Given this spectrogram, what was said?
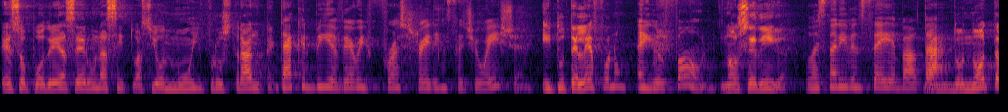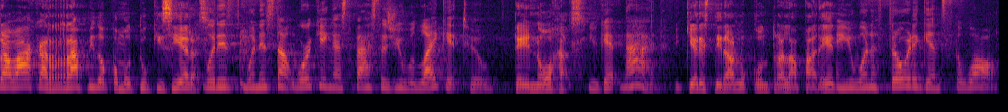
eso podría ser una situación muy frustrante. that could be a very frustrating situation. Y tu teléfono, And your phone, no se diga, let's not even say about that. cuando no trabaja rápido como tú quisieras, What is, when it's not working as fast as you would like it to, te enojas you get mad y quieres tirarlo contra la pared. and you want to throw it against the wall.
